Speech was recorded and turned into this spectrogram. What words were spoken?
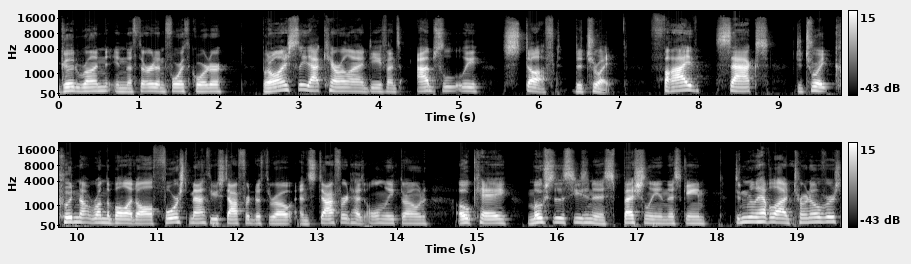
good run in the third and fourth quarter. But honestly, that Carolina defense absolutely stuffed Detroit. Five sacks. Detroit could not run the ball at all, forced Matthew Stafford to throw, and Stafford has only thrown okay most of the season, and especially in this game. Didn't really have a lot of turnovers,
